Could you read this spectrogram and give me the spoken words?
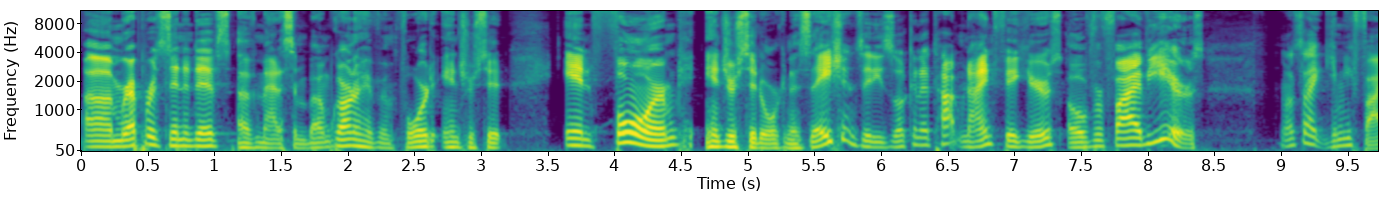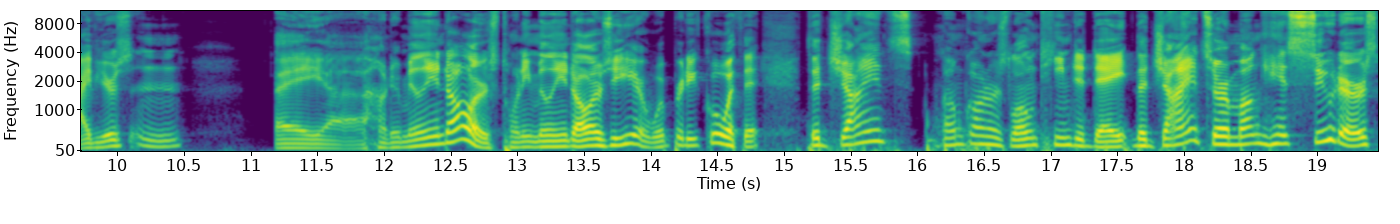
Um, representatives of Madison Bumgarner have informed interested informed interested organizations that he's looking at top nine figures over five years. I was like, give me five years and a uh, hundred million dollars, twenty million dollars a year. We're pretty cool with it. The Giants, Bumgarner's loan team today. The Giants are among his suitors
